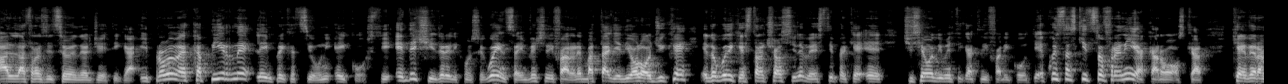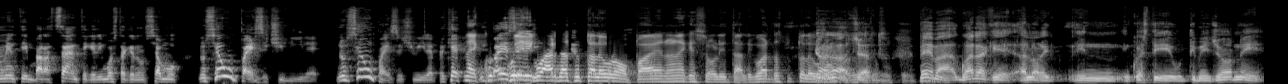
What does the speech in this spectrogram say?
alla transizione energetica. Il problema è capirne le implicazioni e i costi e decidere di conseguenza, invece di fare le battaglie ideologiche e dopodiché stracciarsi le vesti perché eh, ci siamo dimenticati di fare i conti. E questa schizofrenia, caro Oscar, che è veramente imbarazzante, che dimostra che non siamo, non siamo un paese civile. Non siamo un paese civile perché... Ecco, paese... qui riguarda tutta l'Europa, eh, non è che solo l'Italia, riguarda tutta l'Europa. No, no, certo. Beh, ma guarda che allora in, in questi ultimi giorni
